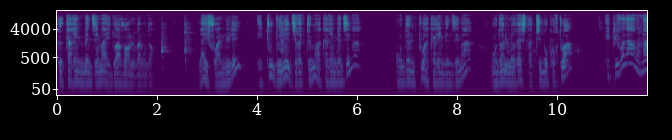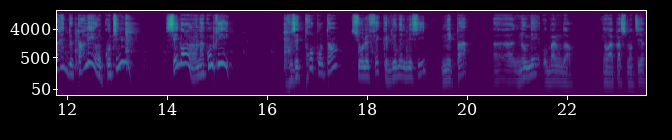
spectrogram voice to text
que Karim Benzema, il doit avoir le ballon d'or. Là, il faut annuler et tout donner directement à Karim Benzema. On donne tout à Karim Benzema, on donne le reste à Thibaut Courtois, et puis voilà, on arrête de parler, on continue. C'est bon, on a compris. Vous êtes trop content sur le fait que Lionel Messi n'est pas euh, nommé au Ballon d'Or. Et on va pas se mentir,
